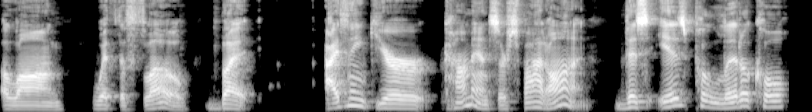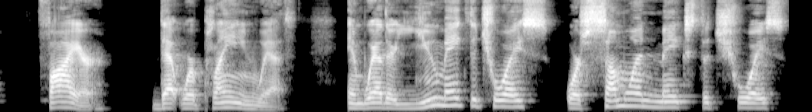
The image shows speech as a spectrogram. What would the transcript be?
along with the flow. But I think your comments are spot on this is political fire that we're playing with. And whether you make the choice or someone makes the choice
